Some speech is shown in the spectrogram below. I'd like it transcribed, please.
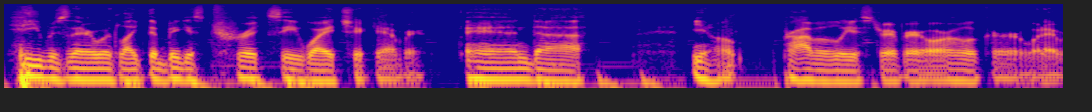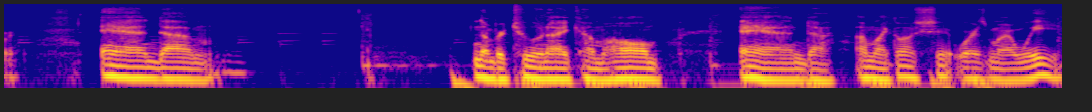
he was there with like the biggest tricksy white chick ever. And, uh, you know, probably a stripper or a hooker or whatever. And um, number two and I come home and uh, I'm like, oh shit, where's my weed?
